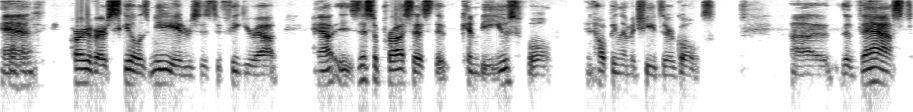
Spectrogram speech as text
And mm-hmm. part of our skill as mediators is to figure out how is this a process that can be useful in helping them achieve their goals. Uh, the vast,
